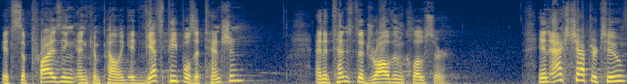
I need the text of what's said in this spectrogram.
It's surprising and compelling. It gets people's attention and it tends to draw them closer. In Acts chapter 2,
